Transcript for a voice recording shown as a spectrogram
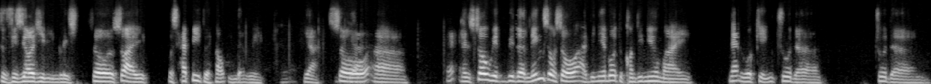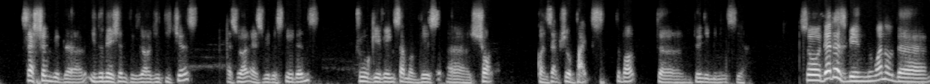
to physiology in English. So, so I was happy to help in that way. Yeah. So, yeah. Uh, and so with with the links also, I've been able to continue my networking through the through the session with the Indonesian physiology teachers as well as with the students through giving some of these uh, short conceptual bites. About uh, 20 minutes here. So that has been one of the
